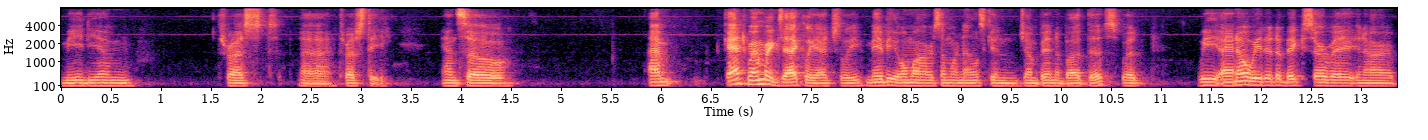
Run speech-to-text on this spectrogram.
medium thrust uh, thrusty. And so I'm can't remember exactly actually. Maybe Omar or someone else can jump in about this, but we I know we did a big survey in our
